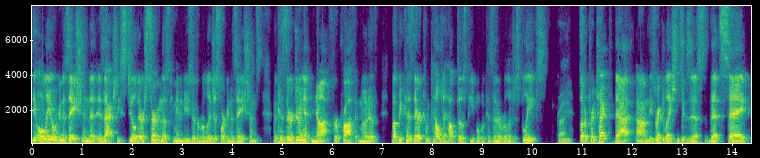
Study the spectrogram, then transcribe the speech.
the only organization that is actually still there serving those communities are the religious organizations because they're doing it not for profit motive, but because they're compelled to help those people because of their religious beliefs. Right. So to protect that, um, these regulations exist that say,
